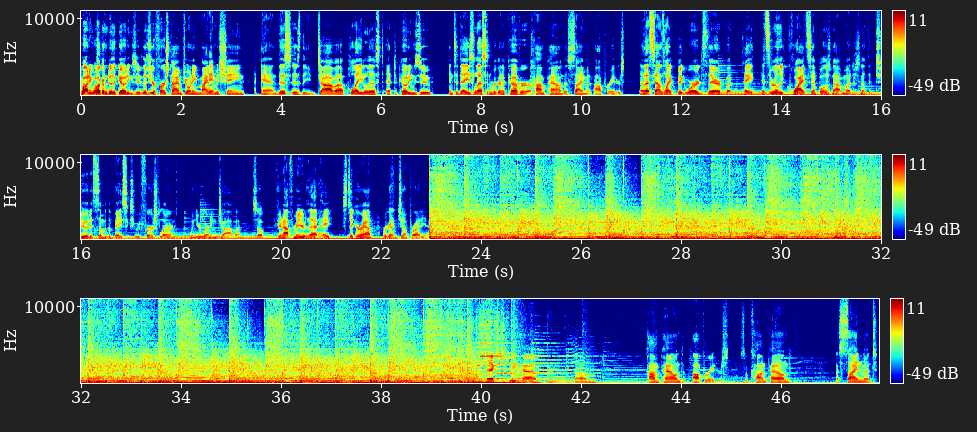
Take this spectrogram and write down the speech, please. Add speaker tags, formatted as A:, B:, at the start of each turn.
A: Everybody, welcome to the Coding Zoo. This is your first time joining, my name is Shane, and this is the Java playlist at the Coding Zoo. In today's lesson, we're going to cover compound assignment operators. Now that sounds like big words there, but hey, it's really quite simple. There's not much, there's nothing to it. It's some of the basics you would first learn when you're learning Java. So if you're not familiar with that, hey, stick around. We're going to jump right in. Have um, compound operators. So compound assignment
